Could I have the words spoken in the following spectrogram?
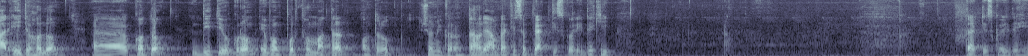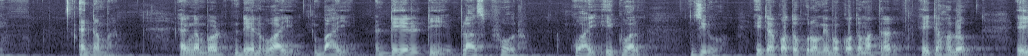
আর এইটা হলো কত? দ্বিতীয় ক্রম এবং প্রথম মাত্রার অন্তরক সমীকরণ। তাহলে আমরা কিছু প্র্যাকটিস করি, দেখি। প্র্যাকটিস করি, দেখি। এক নম্বর। এক নম্বর, del Y by del T plus four, Y equal zero. এটা কত ক্রম এবং কত মাত্রার? এইটা হলো, এই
